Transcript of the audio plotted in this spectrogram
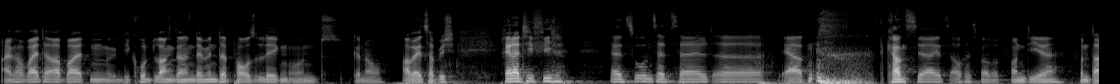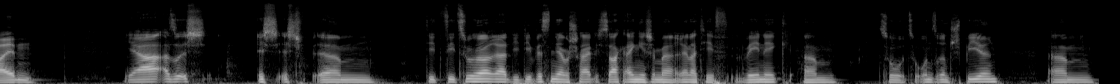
einfach weiterarbeiten, die Grundlagen dann in der Winterpause legen und genau. Aber jetzt habe ich relativ viel äh, zu uns erzählt. Äh, ja, kannst ja jetzt auch erstmal von dir, von deinen. Ja, also ich, ich, ich, ähm, die, die Zuhörer, die, die wissen ja Bescheid. Ich sage eigentlich immer relativ wenig ähm, zu, zu unseren Spielen. Ähm,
